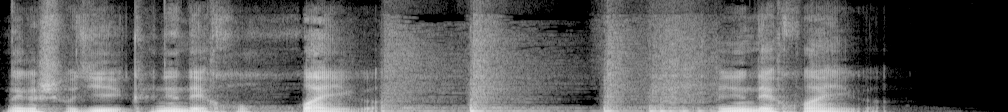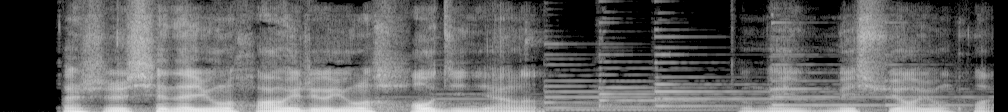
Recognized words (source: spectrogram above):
那个手机肯定得换一个，肯定得换一个。但是现在用了华为这个用了好几年了，都没没需要用换。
